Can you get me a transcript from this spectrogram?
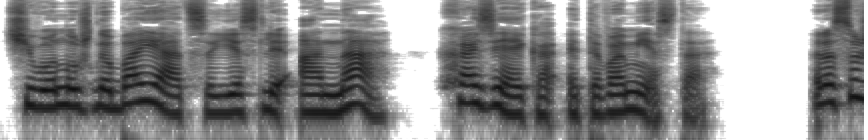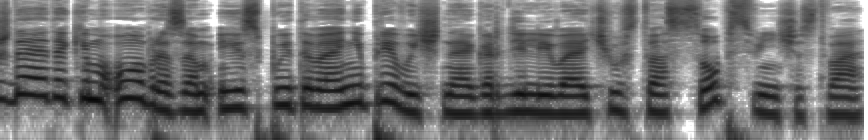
чего нужно бояться, если она хозяйка этого места? Рассуждая таким образом и испытывая непривычное горделивое чувство собственничества,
